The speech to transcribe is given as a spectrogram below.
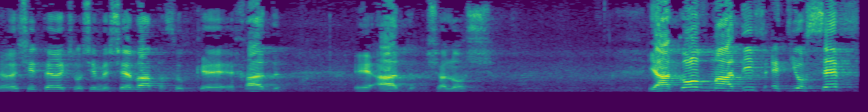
בראשית פרק 37, פסוק 1 עד 3. יעקב מעדיף את יוסף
